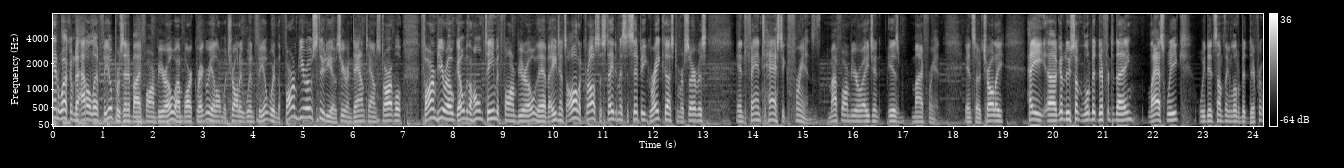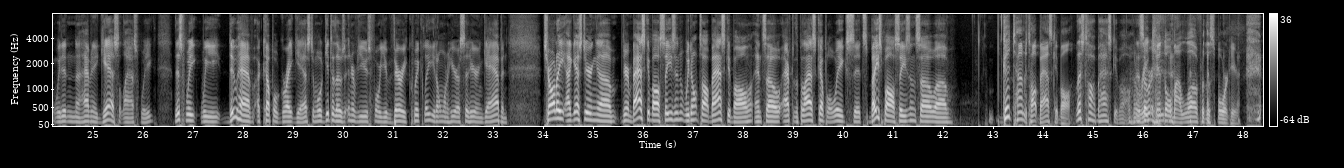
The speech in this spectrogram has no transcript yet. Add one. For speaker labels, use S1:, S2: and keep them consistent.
S1: And welcome to Out of Left Field, presented by Farm Bureau. I'm Bart Gregory, along with Charlie Winfield. We're in the Farm Bureau studios here in downtown Starkville. Farm Bureau, go with the home team at Farm Bureau. They have agents all across the state of Mississippi, great customer service, and fantastic friends. My Farm Bureau agent is my friend. And so, Charlie, hey, uh, going to do something a little bit different today. Last week, we did something a little bit different. We didn't uh, have any guests last week. This week we do have a couple great guests, and we'll get to those interviews for you very quickly. You don't want to hear us sit here and gab. And Charlie, I guess during uh, during basketball season we don't talk basketball, and so after the last couple of weeks it's baseball season. So uh,
S2: good time to talk basketball.
S1: Let's talk basketball.
S2: And rekindle my love for the sport here.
